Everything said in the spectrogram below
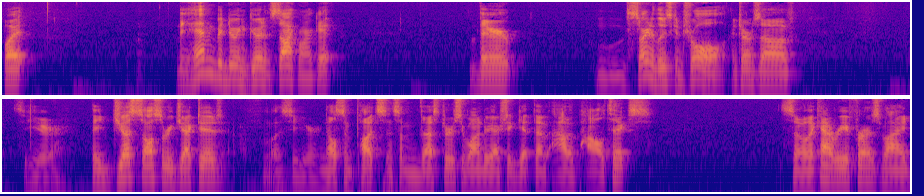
But they haven't been doing good in stock market. They're starting to lose control in terms of see here. They just also rejected let's see here, Nelson Peltz and some investors who wanted to actually get them out of politics. So it kind of reaffirms my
